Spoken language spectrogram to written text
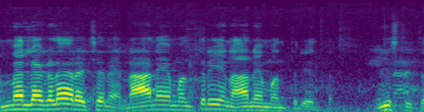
ಎಂ ಎಲ್ ಎಗಳೇ ರಚನೆ. ನಾನೇ ಮಂತ್ರಿ ನಾನೇ ಮಂತ್ರಿ ಅಂತ. ನಿಷ್ಠಿತ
